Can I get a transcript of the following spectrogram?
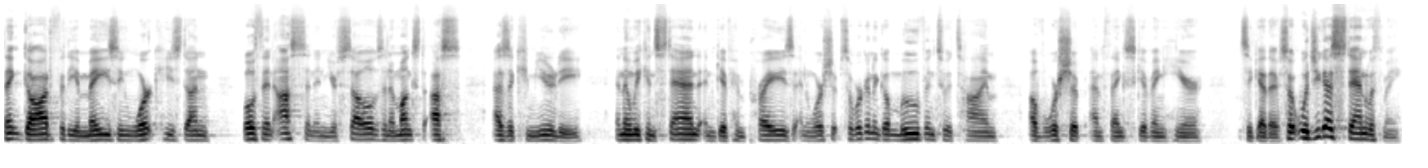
Thank God for the amazing work He's done both in us and in yourselves and amongst us as a community. And then we can stand and give Him praise and worship. So we're going to go move into a time of worship and thanksgiving here together. So would you guys stand with me?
